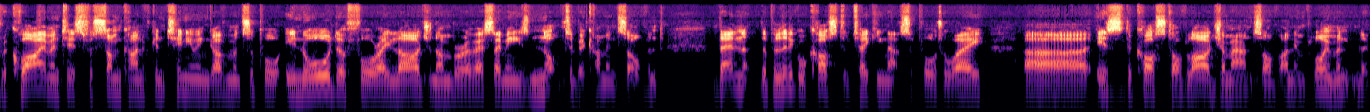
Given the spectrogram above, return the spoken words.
requirement is for some kind of continuing government support in order for a large number of SMEs not to become insolvent, then the political cost of taking that support away uh, is the cost of large amounts of unemployment, the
